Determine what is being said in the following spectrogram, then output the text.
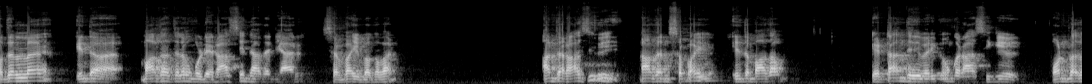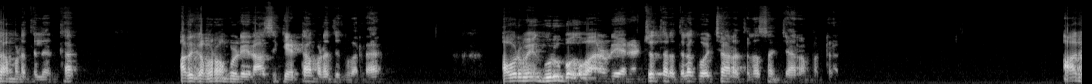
முதல்ல இந்த மாதத்தில் உங்களுடைய ராசிநாதன் யார்? செவ்வாய் பகவான். அந்த ராசி நாதன் செவ்வாய் இந்த மாதம் எட்டாம் தேதி வரைக்கும் உங்கள் ராசிக்கு ஒன்பதாம் இடத்துல இருக்கார். அதுக்கப்புறம் உங்களுடைய ராசிக்கு எட்டாம் இடத்துக்கு வர்றார். அவருமே குரு பகவானுடைய நட்சத்திரத்துல கோச்சாரத்துல சஞ்சாரம் பண்ணுறார் ஆக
